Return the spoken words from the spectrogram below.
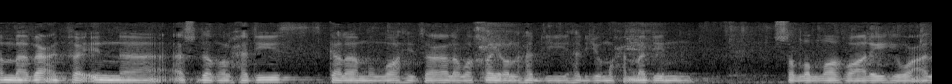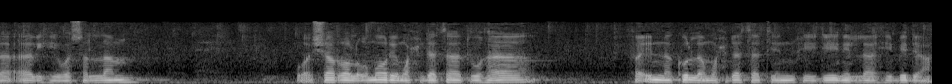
أما بعد فإن أصدق الحديث كلام الله تعالى وخير الهدي هدي محمد صلى الله عليه وعلى آله وسلم وشر الأمور محدثاتها فإن كل محدثة في دين الله بدعة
